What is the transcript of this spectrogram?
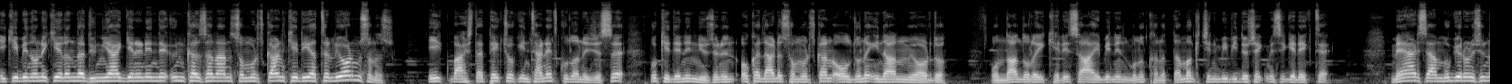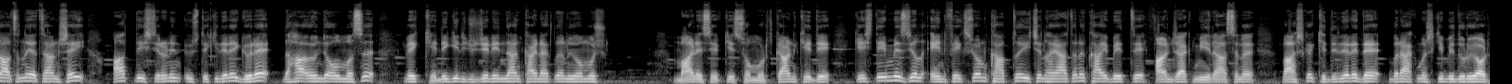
2012 yılında dünya genelinde ün kazanan somurtkan kedi hatırlıyor musunuz? İlk başta pek çok internet kullanıcısı bu kedinin yüzünün o kadar da somurtkan olduğuna inanmıyordu. Bundan dolayı kedi sahibinin bunu kanıtlamak için bir video çekmesi gerekti. Meğersem bu görünüşün altında yatan şey at dişlerinin üsttekilere göre daha önde olması ve kedi gibi cüceliğinden kaynaklanıyormuş. Maalesef ki somurtkan kedi geçtiğimiz yıl enfeksiyon kaptığı için hayatını kaybetti ancak mirasını başka kedilere de bırakmış gibi duruyor.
